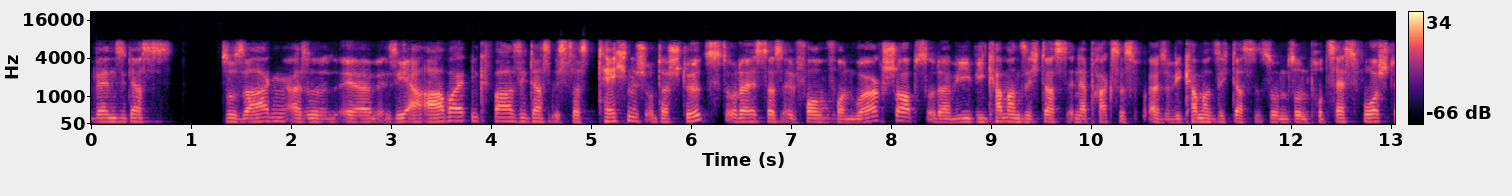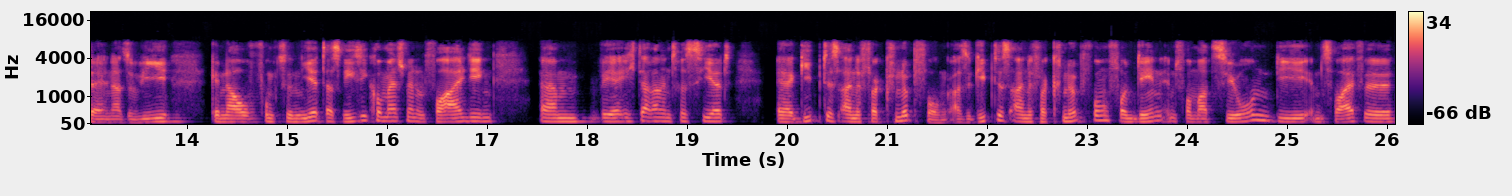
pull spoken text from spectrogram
wenn Sie das so sagen, also äh, Sie erarbeiten quasi das, ist das technisch unterstützt oder ist das in Form von Workshops oder wie, wie kann man sich das in der Praxis, also wie kann man sich das so, so ein Prozess vorstellen? Also wie genau funktioniert das Risikomanagement und vor allen Dingen ähm, wäre ich daran interessiert, äh, gibt es eine Verknüpfung? Also gibt es eine Verknüpfung von den Informationen, die im Zweifel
